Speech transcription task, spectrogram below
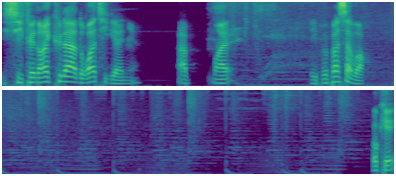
S'il fait Dracula à droite, il gagne. Ah, ouais. Il peut pas savoir. Ok.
